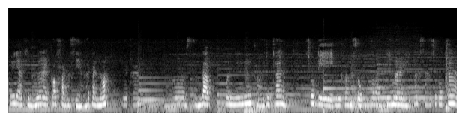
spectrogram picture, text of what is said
ไม่อยากเห็นหน้าก็ฟังเสียงแล้วกันเนาะนะคะก็สำหรับวันนี้ขอให้ทุกท่านโชคดีมีความสุขตลอดปีใหม่ รักษาสุขภาพ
